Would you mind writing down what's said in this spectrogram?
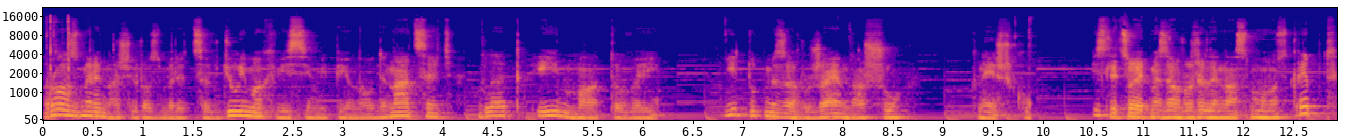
розміри. Наші розміри це в дюймах, 8,5 на 11, блек і матовий. І тут ми загружаємо нашу книжку. Після цього, як ми загрузили наш манускрипт,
